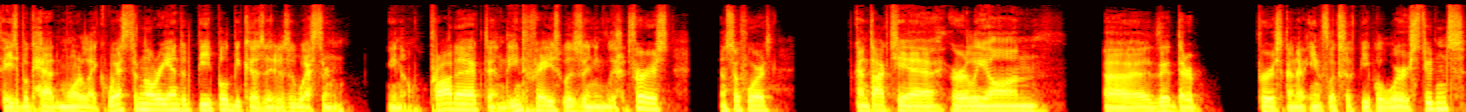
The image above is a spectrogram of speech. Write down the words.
Facebook had more like Western oriented people because it is a Western, you know, product and the interface was in English at first and so forth. Vkontakte early on, uh, the, their first kind of influx of people were students.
